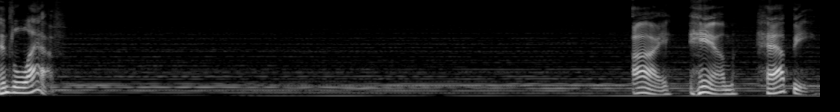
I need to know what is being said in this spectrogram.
and laugh. I am happy.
